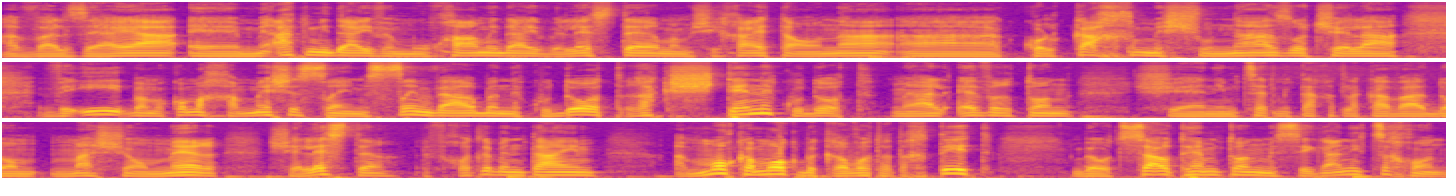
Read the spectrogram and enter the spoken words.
אבל זה היה אה, מעט מדי ומאוחר מדי, ולסטר ממשיכה את העונה הכל כך משונה הזאת שלה, והיא במקום ה-15 עם 24 נקודות, רק שתי נקודות מעל אברטון שנמצאת מתחת לקו האדום, מה שאומר שלסטר, לפחות לבינתיים, עמוק עמוק בקרבות התחתית, בעוד סאוטהמפטון משיגה ניצחון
